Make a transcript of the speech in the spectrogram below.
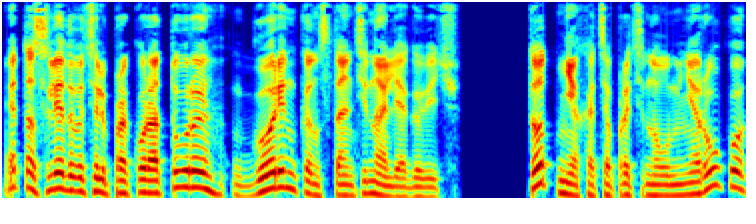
Это следователь прокуратуры Горин Константин Олегович. Тот нехотя протянул мне руку.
